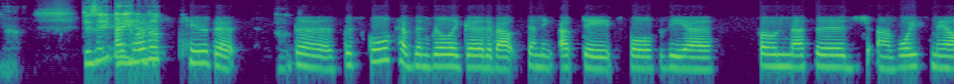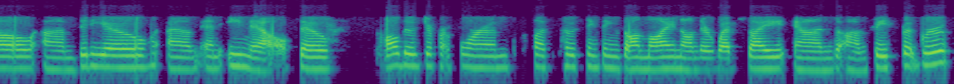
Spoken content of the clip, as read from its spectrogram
Yeah. Does I anybody have noticed too that Oh. the the schools have been really good about sending updates both via phone message, uh, voicemail, um, video, um, and email. So all those different forums, plus posting things online on their website and um, Facebook groups.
